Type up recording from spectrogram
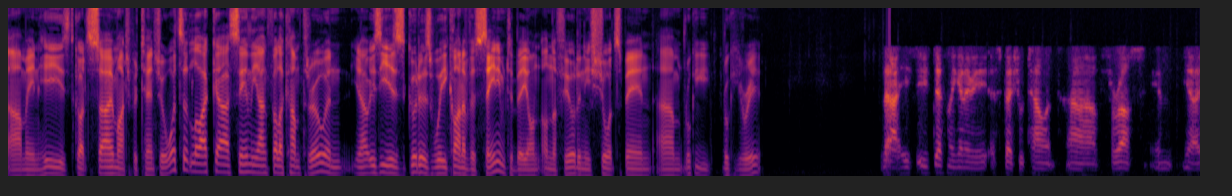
I mean, he's got so much potential. What's it like uh, seeing the young fella come through? And, you know, is he as good as we kind of have seen him to be on, on the field in his short span um, rookie rookie career? No, he's, he's definitely going to be a special talent uh, for us. And, you know,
